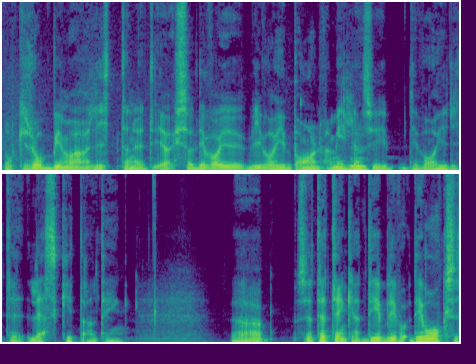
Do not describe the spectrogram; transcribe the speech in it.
och Robin var liten. det- Så det var ju, vi var ju barnfamilj, Mm. alltså, det var ju lite läskigt allting. Eh, så att jag tänker att det, blev, det var också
